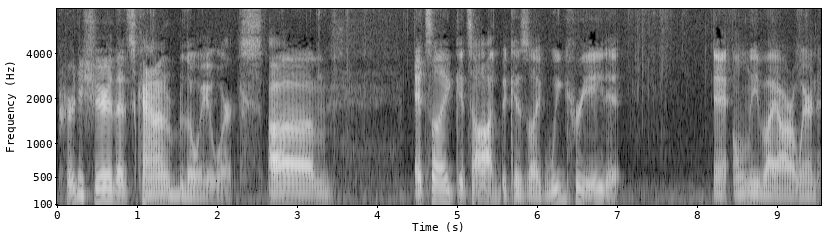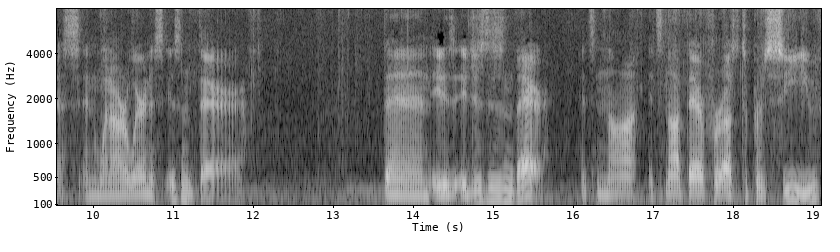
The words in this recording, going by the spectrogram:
Pretty sure that's kind of the way it works. Um, it's like it's odd because like we create it eh, only by our awareness, and when our awareness isn't there, then it is it just isn't there. It's not it's not there for us to perceive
